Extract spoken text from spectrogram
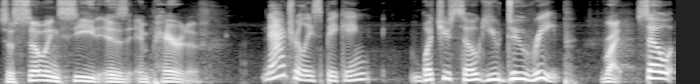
So sowing seed is imperative. Naturally speaking, what you sow, you do reap. Right. So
